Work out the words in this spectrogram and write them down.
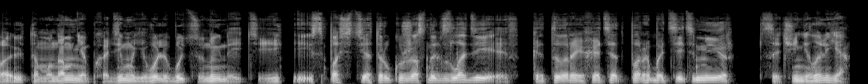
Поэтому нам необходимо его любой ценой найти и спасти от рук ужасных злодеев, которые хотят поработить мир», — сочинил Илья.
